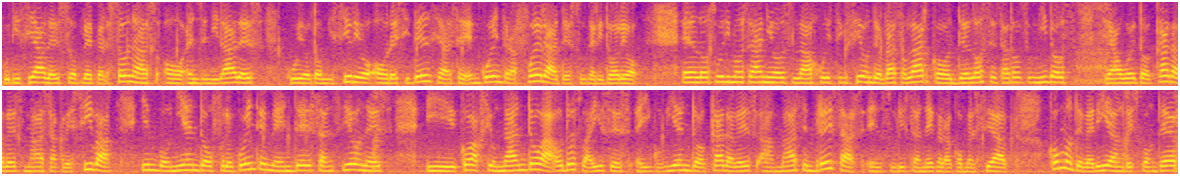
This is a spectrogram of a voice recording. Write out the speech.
judiciales sobre personas o entidades cuyo domicilio o residencia se encuentra fuera de su territorio. En los últimos años, la jurisdicción de brazo largo de los Estados Unidos se ha vuelto cada vez más agresiva, imponiendo frecuentemente sanciones y coaccionando a otros países e incluyendo cada vez a más empresas en su lista negra comercial. ¿Cómo deberían responder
